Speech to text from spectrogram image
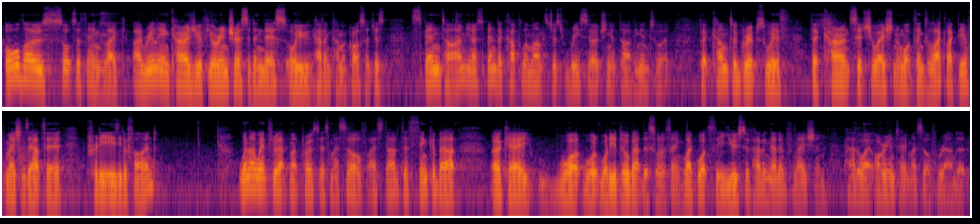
all those sorts of things, like I really encourage you if you're interested in this or you haven't come across it, just spend time, you know, spend a couple of months just researching it, diving into it, but come to grips with the current situation and what things are like. Like the information's out there, pretty easy to find when I went through that process myself, I started to think about, okay, what, what, what do you do about this sort of thing? Like, what's the use of having that information? How do I orientate myself around it?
